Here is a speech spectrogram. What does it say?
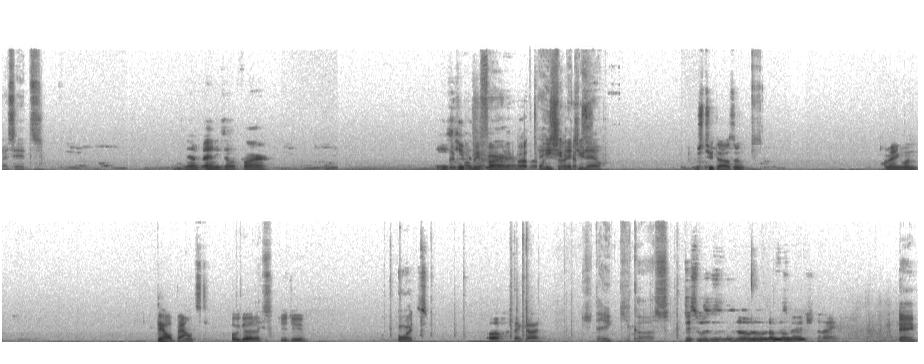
Nice hits. Yep, and he's on fire. He's They will keeping not be the firing in fire. about Yeah, 20 he's shooting at you now. There's two thousand. I'm angling. They all bounced. oh, we got it. GG. Points. Oh, thank God. Thank you, cuz. This was the toughest match tonight. Game.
